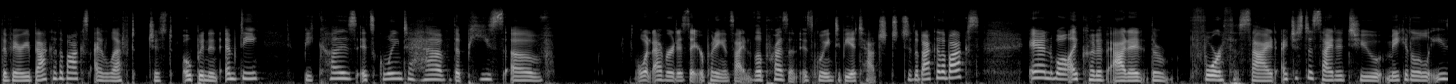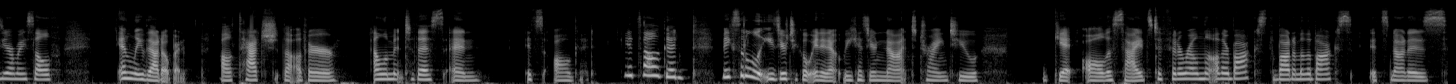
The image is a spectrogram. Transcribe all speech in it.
The very back of the box I left just open and empty because it's going to have the piece of whatever it is that you're putting inside. The present is going to be attached to the back of the box. And while I could have added the fourth side, I just decided to make it a little easier myself and leave that open. I'll attach the other element to this and it's all good. It's all good. Makes it a little easier to go in and out because you're not trying to get all the sides to fit around the other box, the bottom of the box. It's not as,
